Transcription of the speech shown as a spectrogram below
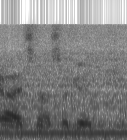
oh it smells so good.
